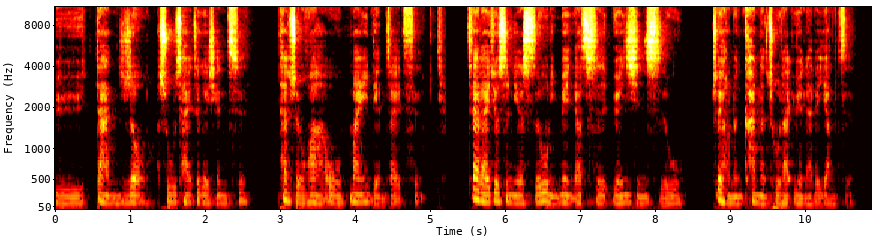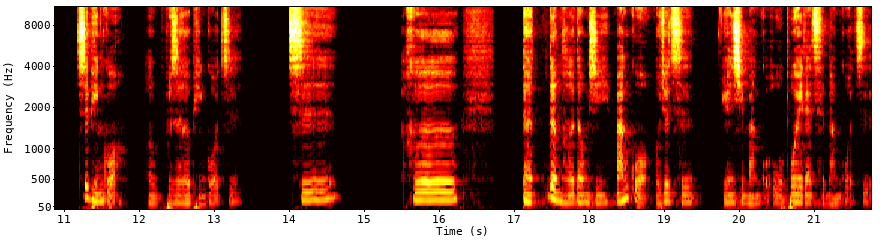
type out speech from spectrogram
鱼、蛋、肉、蔬菜，这个先吃，碳水化合物慢一点再吃。再来就是你的食物里面要吃圆形食物，最好能看得出它原来的样子。吃苹果，呃，不是喝苹果汁。吃喝的任何东西，芒果我就吃圆形芒果，我不会再吃芒果汁。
